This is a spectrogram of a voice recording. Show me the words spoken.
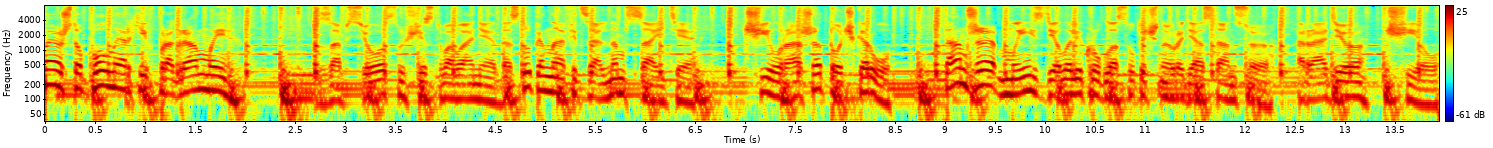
Напоминаю, что полный архив программы за все существование доступен на официальном сайте chillrusha.ru. Там же мы сделали круглосуточную радиостанцию «Радио Chill».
